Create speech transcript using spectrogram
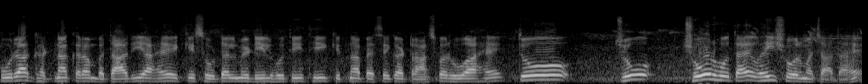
पूरा घटनाक्रम बता दिया है किस होटल में डील होती थी, कितना पैसे का ट्रांसफ़र हुआ है। तो जो चोर होता है, वही शोर मचाता है,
